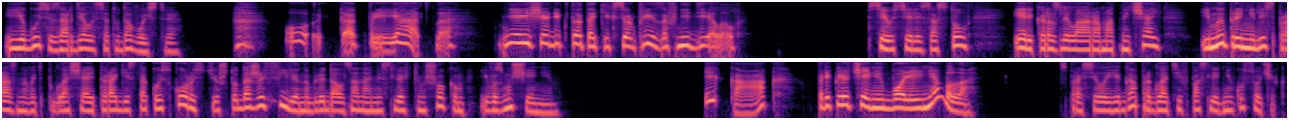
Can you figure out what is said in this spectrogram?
и Ягуся зарделась от удовольствия. «Ой, как приятно! Мне еще никто таких сюрпризов не делал!» Все уселись за стол, Эрика разлила ароматный чай, и мы принялись праздновать, поглощая пироги с такой скоростью, что даже Филя наблюдал за нами с легким шоком и возмущением. «И как? Приключений более не было?» — спросила яга, проглотив последний кусочек.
